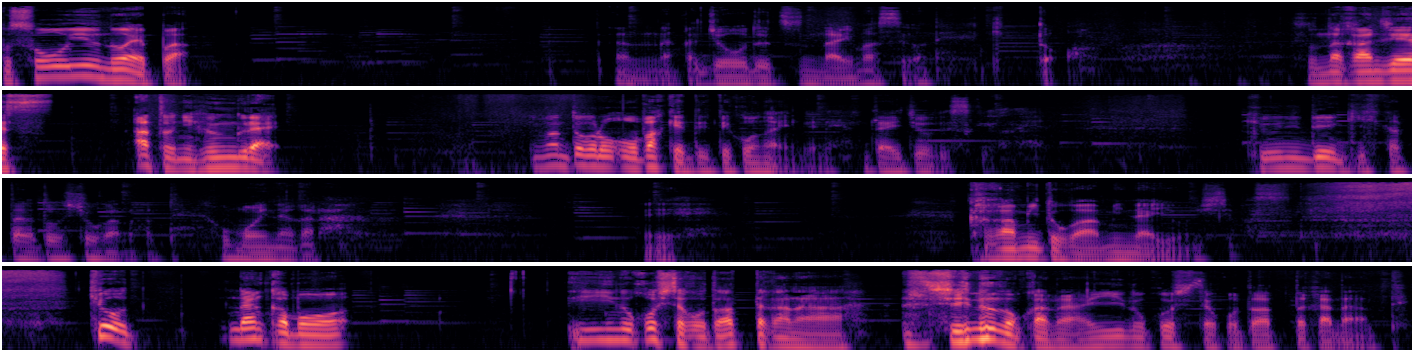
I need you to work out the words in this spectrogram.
うそういうのはやっぱなんか饒舌になりますよねきっと。そんな感じです。あと2分ぐらい。今のところお化け出てこないんでね大丈夫ですけどね。急に電気光ったらどうしようかなって思いながら。ええ。鏡とか見ないようにしてます。今日、なんかもう、言い残したことあったかな？死ぬのかな？言い残したことあったかなって。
